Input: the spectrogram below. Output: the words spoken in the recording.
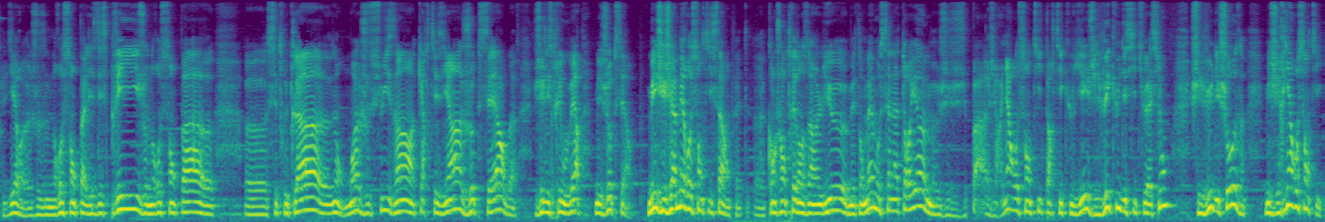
je veux dire, je, ne ressens pas les esprits, je ne ressens pas euh, euh, ces trucs-là. non, moi je suis un cartésien, j'observe, j'ai l'esprit ouvert, mais j'observe. Mais j'ai jamais ressenti ça en fait. Euh, quand j'entrais dans un lieu, mettons même au sanatorium, j'ai pas, j'ai rien ressenti de particulier. J'ai vécu des situations, j'ai vu des choses, mais j'ai rien ressenti.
